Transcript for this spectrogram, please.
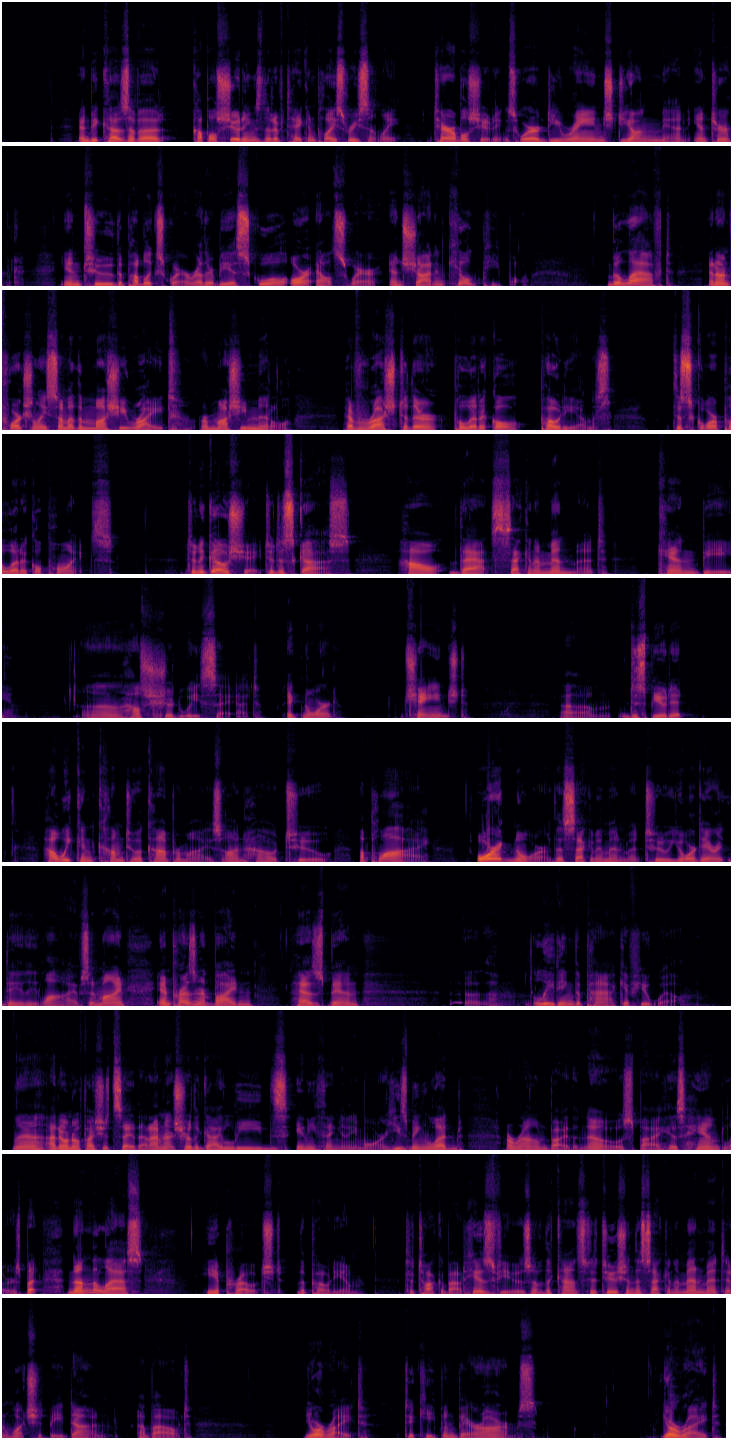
And because of a couple shootings that have taken place recently, terrible shootings where deranged young men enter into the public square, whether it be a school or elsewhere, and shot and killed people, the left, and unfortunately some of the mushy right or mushy middle, have rushed to their political podiums to score political points, to negotiate, to discuss how that Second Amendment can be, uh, how should we say it, ignored, changed, um, disputed, how we can come to a compromise on how to apply or ignore the Second Amendment to your da- daily lives and mine. And President Biden has been uh, leading the pack, if you will. Eh, I don't know if I should say that. I'm not sure the guy leads anything anymore. He's being led around by the nose by his handlers. But nonetheless, he approached the podium to talk about his views of the Constitution, the Second Amendment, and what should be done about your right to keep and bear arms, your right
